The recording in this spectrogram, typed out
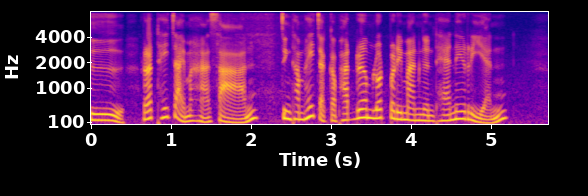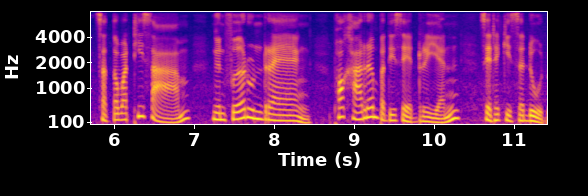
คือ รัฐใช้จ่ายมหาศาล จึงทำให้จักรพรรดิเริ่มลดปริมาณเงินแท้ในเหรียญศตวรรษที่ 3 เงินเฟ้อรุนแรง พ่อค้าเริ่มปฏิเสธเหรียญ เศรษฐกิจสะดุด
